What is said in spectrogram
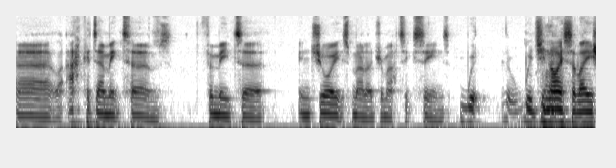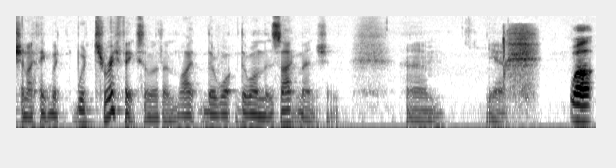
uh, like academic terms for me to enjoy its melodramatic scenes, which, which in isolation I think were, were terrific. Some of them, like the the one that Zach mentioned. Um, yeah. Well,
